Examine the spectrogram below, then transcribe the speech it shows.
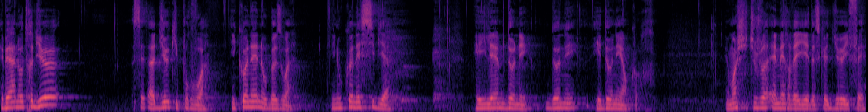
Eh bien, notre Dieu, c'est un Dieu qui pourvoit. Il connaît nos besoins. Il nous connaît si bien. Et il aime donner, donner et donner encore. Et moi, je suis toujours émerveillé de ce que Dieu y fait.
